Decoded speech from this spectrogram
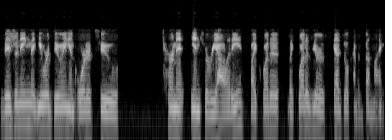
visioning that you were doing in order to turn it into reality? Like what is like what has your schedule kind of been like?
